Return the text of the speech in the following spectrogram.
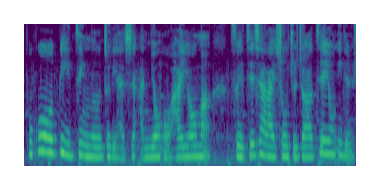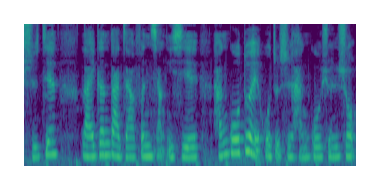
不过毕竟呢，这里还是安妞哦嗨哟嘛，所以接下来秀智就要借用一点时间。来跟大家分享一些韩国队或者是韩国选手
